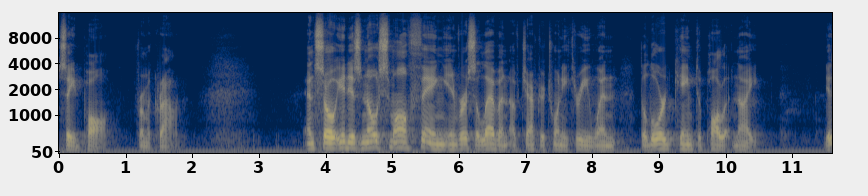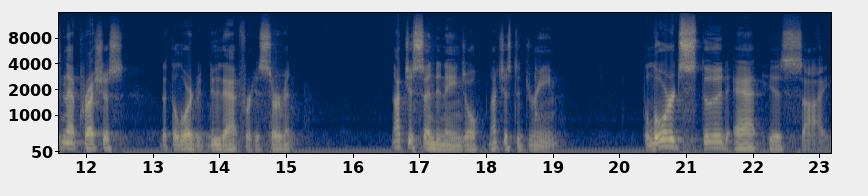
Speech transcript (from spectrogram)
saved paul from a crowd. And so it is no small thing in verse 11 of chapter 23 when the lord came to paul at night isn't that precious that the Lord would do that for his servant? Not just send an angel, not just a dream. The Lord stood at his side.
